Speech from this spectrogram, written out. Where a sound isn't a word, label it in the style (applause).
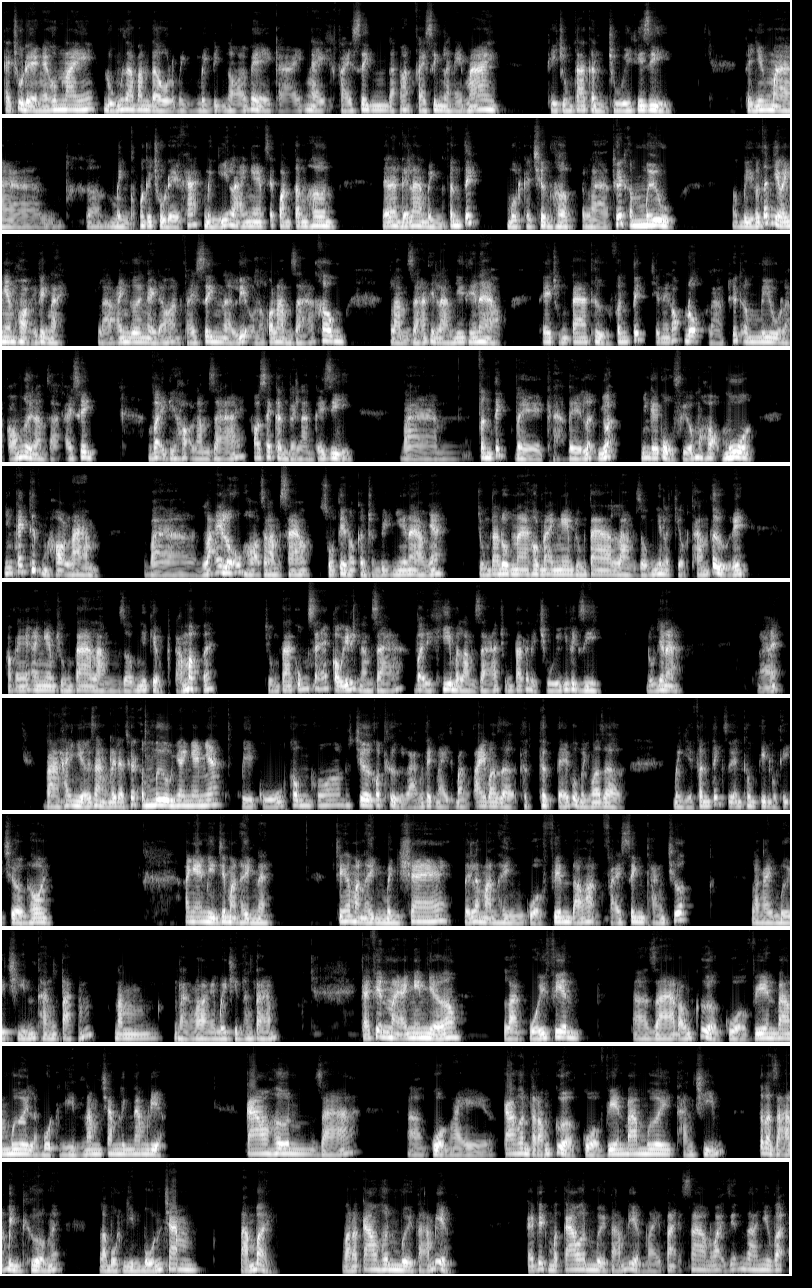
cái chủ đề ngày hôm nay ấy, đúng ra ban đầu là mình mình định nói về cái ngày phái sinh đáo hạn phái sinh là ngày mai thì chúng ta cần chú ý cái gì? Thế nhưng mà ờ, mình có một cái chủ đề khác mình nghĩ là anh em sẽ quan tâm hơn. Đấy là đấy là mình phân tích một cái trường hợp là thuyết âm mưu. Vì có rất nhiều anh em hỏi cái việc này là anh ơi ngày đó hạn phái sinh là liệu nó có làm giá không? Làm giá thì làm như thế nào? Thế chúng ta thử phân tích trên cái góc độ là thuyết âm mưu là có người làm giá phái sinh. Vậy thì họ làm giá ấy, họ sẽ cần phải làm cái gì? Và phân tích về cả về lợi nhuận, những cái cổ phiếu mà họ mua, những cách thức mà họ làm và lãi lỗ của họ ra làm sao, số tiền họ cần chuẩn bị như thế nào nhé chúng ta hôm nay hôm nay anh em chúng ta làm giống như là kiểu thám tử đi, hoặc anh em chúng ta làm giống như kiểu cá mập đấy chúng ta cũng sẽ có ý định làm giá. Vậy thì khi mà làm giá, chúng ta phải chú ý cái việc gì? Đúng chưa nào? Đấy. Và hãy nhớ rằng đây là thuyết âm mưu nha anh em nhé vì cú không có, chưa có thử làm cái việc này bằng tay bao giờ, thực thực tế của mình bao giờ. Mình chỉ phân tích dựa trên thông tin của thị trường thôi anh em nhìn trên màn hình này. Trên cái màn hình mình share đấy là màn hình của phiên đáo hạn phái sinh tháng trước là ngày 19 tháng 8 năm là, là ngày 19 tháng 8 cái phiên này anh em nhớ không? Là cuối phiên à, giá đóng cửa của VN30 là 1.505 điểm. Cao hơn giá à, của ngày cao hơn giá đóng cửa của VN30 tháng 9 tức là giá bình thường ấy là 1487 và nó cao hơn 18 điểm. Cái việc mà cao hơn 18 điểm này tại sao nó lại diễn ra như vậy?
